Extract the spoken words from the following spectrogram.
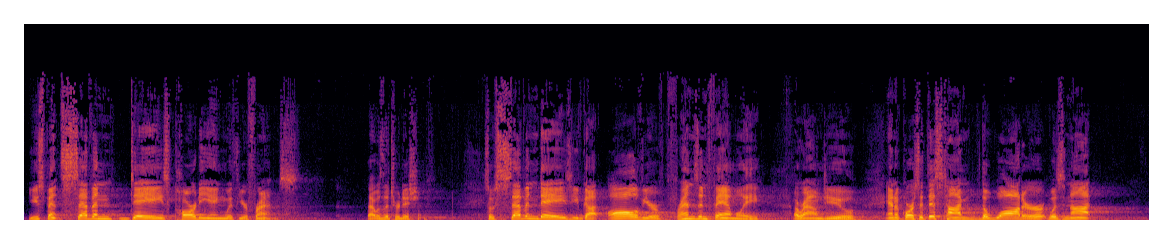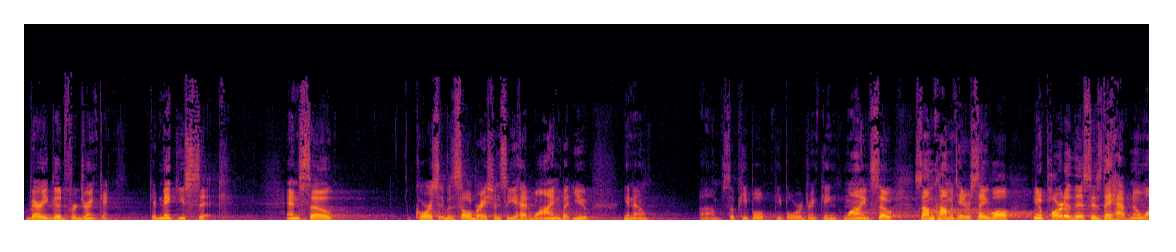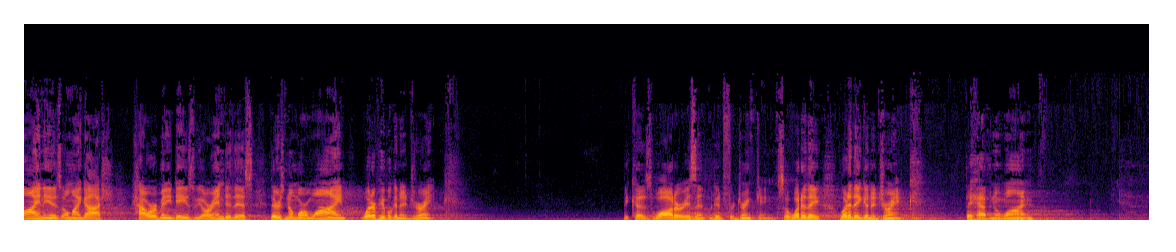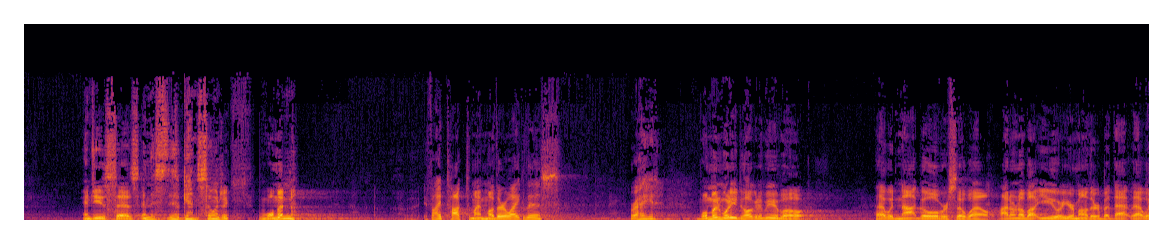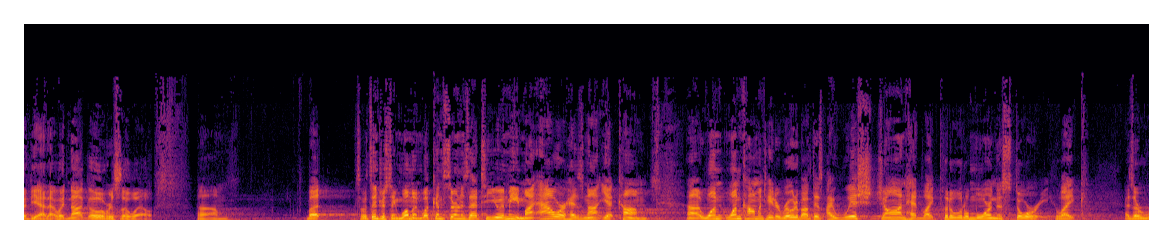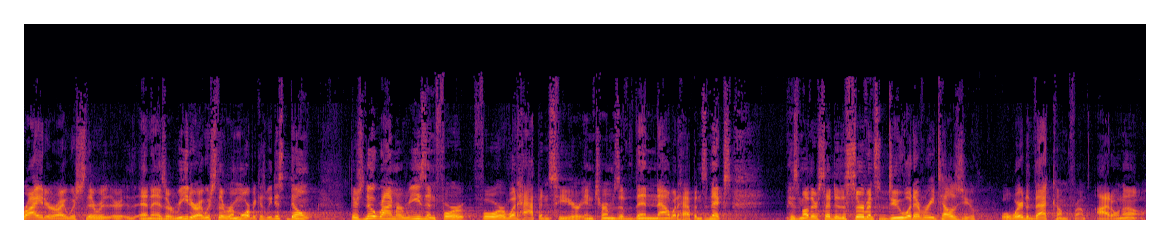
You spent seven days partying with your friends. That was the tradition. So, seven days, you've got all of your friends and family around you. And of course, at this time, the water was not very good for drinking, could make you sick. And so, of course, it was a celebration, so you had wine, but you, you know, um, so people, people were drinking wine. So some commentators say, well, you know, part of this is they have no wine is, oh my gosh, however many days we are into this, there's no more wine. What are people going to drink? because water isn't good for drinking. So what are they what are they going to drink? They have no wine. And Jesus says, and this is again so interesting. Woman, if I talk to my mother like this, right? Woman, what are you talking to me about? That would not go over so well. I don't know about you or your mother, but that, that would, yeah, that would not go over so well. Um, but, so it's interesting. Woman, what concern is that to you and me? My hour has not yet come. Uh, one, one commentator wrote about this. I wish John had like put a little more in the story. Like, as a writer, I wish there were, and as a reader, I wish there were more because we just don't. There's no rhyme or reason for, for what happens here in terms of then, now, what happens next. His mother said to the servants, Do whatever he tells you. Well, where did that come from? I don't know.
